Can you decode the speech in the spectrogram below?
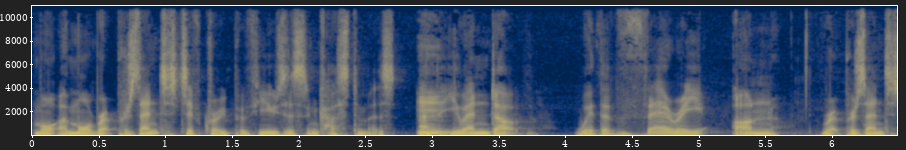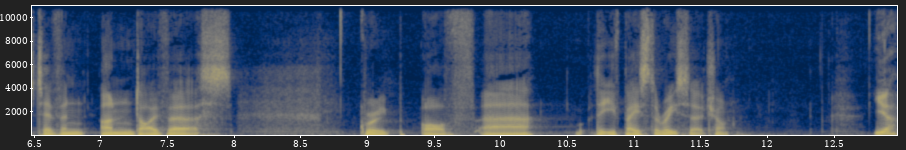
more a more representative group of users and customers, and that you end up with a very unrepresentative and undiverse group of uh, that you've based the research on. Yeah.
